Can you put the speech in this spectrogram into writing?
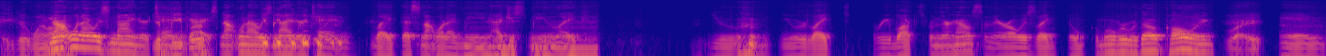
pager went not off? when I was nine or Your ten, beeper? guys. Not when I was Beep, nine or beep, beep, beep, ten. Like, that's not what I mean. I just mean like mm-hmm. you you were like three blocks from their house and they're always like don't come over without calling. Right. and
